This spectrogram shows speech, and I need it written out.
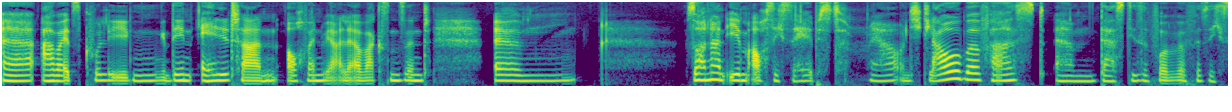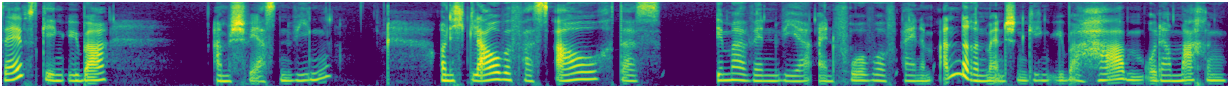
äh, Arbeitskollegen, den Eltern, auch wenn wir alle erwachsen sind, ähm, sondern eben auch sich selbst. Ja, und ich glaube fast, ähm, dass diese Vorwürfe sich selbst gegenüber am schwersten wiegen und ich glaube fast auch, dass immer wenn wir einen Vorwurf einem anderen Menschen gegenüber haben oder machen,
